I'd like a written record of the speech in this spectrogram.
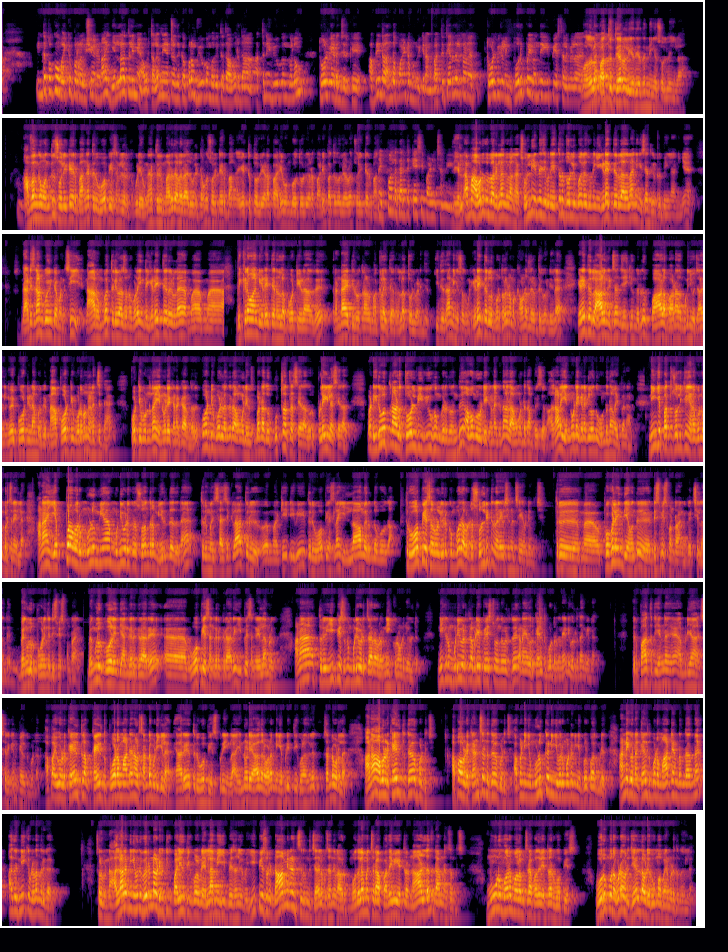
இந்த பக்கம் வைக்கப்படுற விஷயம் என்னன்னா எல்லாத்துலயுமே அவர் தலைமையேற்றதுக்கு அப்புறம் வியூகம் வகுத்தது அவர் தான் அத்தனை வியூகங்களும் தோல்வி அடைஞ்சிருக்கு அப்படின்ற அந்த பாயிண்ட்டை முன்வைக்கிறாங்க. பத்து தேர்தலுக்கான தோல்விகளின் பொறுப்பை வந்து இபிஎஸ் தலைமையில முதல்ல பத்து. தேர்தல் எது எதுன்னு நீங்க சொல்வீங்களா? அவங்க வந்து சொல்லிட்டே இருப்பாங்க. திரு ஓபிஎஸ்என்ல இருக்கக்கூடியவங்க திரு மருதளராஜ் உள்ளிட்டவங்க சொல்லிட்டே இருப்பாங்க. எட்டு தோல்வி எடப்பாடி ஒன்பது தோல்வி எடப்பாடி பத்து தோல்வி எடப்பாடி சொல்லிட்டே இருப்பாங்க. இப்போ அந்த கருத்து கே சி பழனிசாமி எல்லாமே அவரும் சொல்லுவார் எல்லாம் சொல்லுவாங்க. சொல்லி என்ன செய்வார்? எத்தனை தோல்வி முதல்ல சொன்னீங்க இடைத்தேர்தல் அதெல்லாம் நீங்க சேர்த்துக்கிட்டு இருப்பீங்களா நீங்க? That is not going to see நான் ரொம்ப தெளிவாக சொன்ன போல இந்த இடைத்தேர்தலில் விக்கிரவாண்டி இடைத்தேர்தலில் போட்டியிடாது ரெண்டாயிரத்தி இருபத்தி நாலு மக்களவைத் தேர்தலில் தோல்வியடைஞ்சது. இதுதான் நீங்கள் சொல்லணும் இடைத்தேர்தல் பொறுத்தவரை நம்ம கவனத்தில் எடுத்துக்க வேண்டியதில்லை. இடைத்தேர்தல் ஆளுங்கட்சி தான் ஜெயிக்குங்கிறது பால பாடம் அது முடிஞ்சு வச்சு அது நீங்கள் போய் போட்டியிடாமல் இருக்கு. நான் போட்டி போடணும்னு நினச்சிட்டேன் போட்டி போடணும் தான் என்னுடைய கணக்காக இருந்தது. போட்டி போடலங்கிறது அவங்களுடைய பட் அது ஒரு குற்றத்தில் சேராது. ஒரு பிள்ளையில் சேராது. பட் இருபத்தி நாலு தோல்வி வியூகம்ங்கிறது வந்து அவங்களுடைய கணக்கு தான். அது அவங்கள்ட்ட தான் பேசுகிறோம் அதனால என்னுடைய கணக்கில் வந்து ஒன்று தான் வைப்பேன் நான். நீங்கள் பத்து சொல்லிக்கும் எனக்கு ஒன்றும் பிரச்சனை இல்லை. ஆனால் எப்போ அவர் முழுமையாக முடிவெடுக்கிற சுதந்திரம் இருந்ததுன்னா திருமதி சசிகலா திரு டிடிவி திரு ஓபிஎஸ்லாம் இல்லாமல் இருந்தபோது தான் திரு ஓபிஎஸ் அவர்கள் இருக்கும்போது அவர்கிட்ட சொல்லிட்டு நிறைய விஷயங்கள் செய்ய வேண்டியிருந்துச்சு. திரு புகழேந்தியை வந்து டிஸ்மிஸ் பண்ணுறாங்க கட்சியிலேருந்து. பெங்களூர் புகழேந்தி டிஸ்மிஸ் பண்ணுறாங்க பெங்களூர் புகழேந்தி அங்கே இருக்கிறாரு ஓபிஎஸ் அங்கே இருக்கிறாரு இபிஎஸ் அங்கே இல்லாமல் இருக்கு. ஆனால் திரு இபிஎஸ் வந்து முடிவெடுத்தார் அவரை நீக்கணும்னு சொல்லிட்டு. நீக்கணும் முடிவெடுத்து அப்படியே பேசிட்டு வந்து ஆனால் ஒரு கையெழுத்து போட்டிருக்கேன் இவர்கிட்ட தான் கேட்டாங்க. இவர் பார்த்துட்டு என்னங்க? அப்படியா? சரிங்கன்னு கையெழுத்து போட்டார். அப்போ இவரோட கையெழுத்துல கையெழுத்து போட மாட்டேன்னு அவர் சண்டை பிடிக்கல. யாரு? திரு. ஓபிஎஸ் புரியுங்களா? என்னுடைய ஆதரவாளர் நீங்கள் எப்படி தீக்கூடாதுன்னு சண்டை போடல. ஆனால் அவரோட கையெழுத்து தேவைப்பட்டுச்சு. அப்போ அவருடைய கன்சென்ட் தேவைப்பட்டுச்சு. அப்போ நீங்கள் முழுக்க நீங்கள் வரும் மட்டும் நீங்கள் பொறுப்பாக்க முடியாது. அன்னைக்கு ஒரு நான் கையெழுத்து போட மாட்டேன் இருந்தாருன்னா அது நீக்கம் நடந்திருக்காது. சொல்லுங்க அதனால நீங்கள் வந்து வெறும் அப்படி ஊத்திக்கு பழி ஊத்திக்கு போட முடியாது. எல்லாமே இபிஎஸ் இபிஎஸ் ஒரு டாமினன்ஸ் இருந்துச்சு. அதில் சந்தேகம் அவருக்கு முதலமைச்சராக பதவி ஏற்ற நாளில் இருந்து டாமினன்ஸ் இருந்துச்சு. மூணு முறை முதலமைச்சராக பதவி ஏற்றார் ஓபிஎஸ் ஒரு முறை கூட அவர் ஜெயலலிதாவுடைய ரூமா பயன்படுத்தினது இல்லை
